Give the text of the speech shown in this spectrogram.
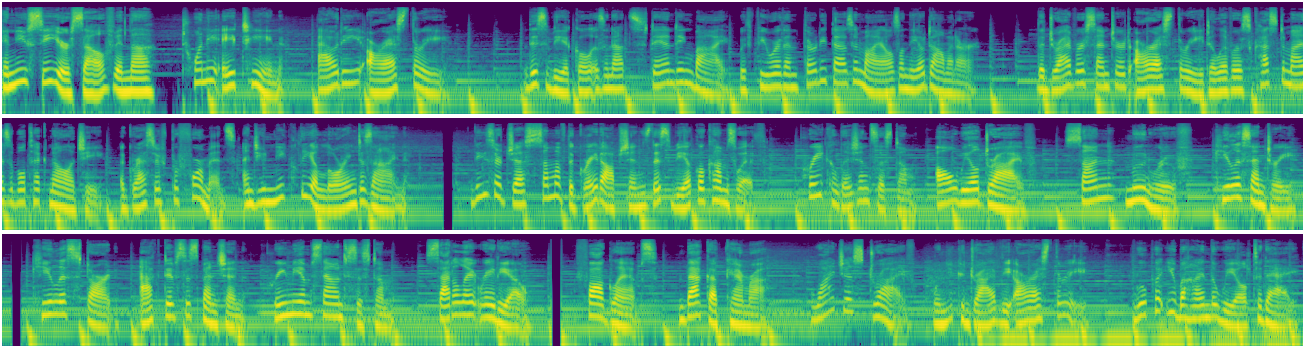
Can you see yourself in the 2018 Audi RS3? This vehicle is an outstanding buy with fewer than 30,000 miles on the odometer. The driver-centered RS3 delivers customizable technology, aggressive performance, and uniquely alluring design. These are just some of the great options this vehicle comes with. Pre-collision system, all-wheel drive, sun, moonroof, keyless entry, keyless start, active suspension, premium sound system, satellite radio, fog lamps, backup camera. Why just drive when you can drive the RS3? We'll put you behind the wheel today.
